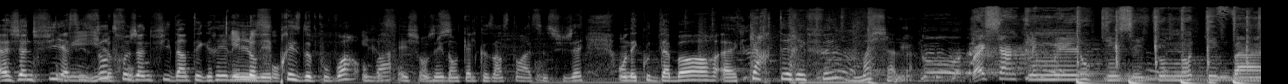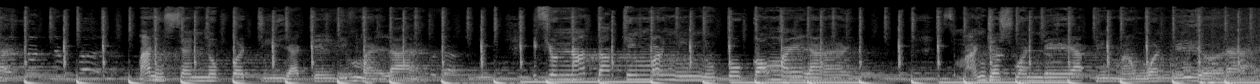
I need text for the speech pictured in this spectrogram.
euh, jeunes filles, à ces autres jeunes filles d'intégrer les, prises de pouvoir? On va échanger dans quelques instants à ce sujet. On écoute d'abord euh, Carter Effet, Machallah. If you're not talking money, no go come my line. Man just one day happy, man one day alright.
